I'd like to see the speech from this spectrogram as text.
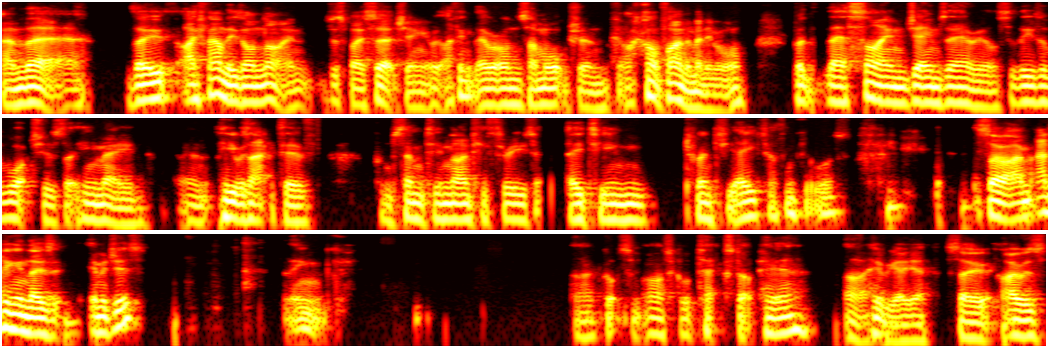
And there, though I found these online just by searching. I think they were on some auction. I can't find them anymore, but they're signed James Ariel. So these are watches that he made, and he was active from 1793 to 1828, I think it was. So I'm adding in those images. I think I've got some article text up here. Oh, here we go. Yeah. So I was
